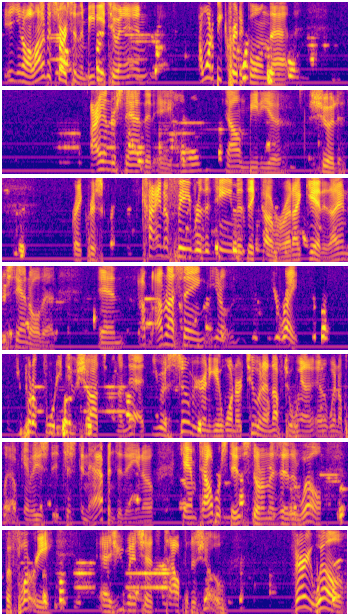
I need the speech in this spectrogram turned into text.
you know a lot of it starts in the media too, and, and I want to be critical in that. I understand that a hometown media should, right, Chris, kind of favor the team that they cover, right? I get it. I understand all that. And I'm, I'm not saying, you know, you're right you put up 42 shots on the net, you assume you're going to get one or two and enough to win and win a playoff game. It just, it just didn't happen today. You know, Cam Talbot stood, stood on his head as well, but Fleury, as you mentioned at the top of the show, very well.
